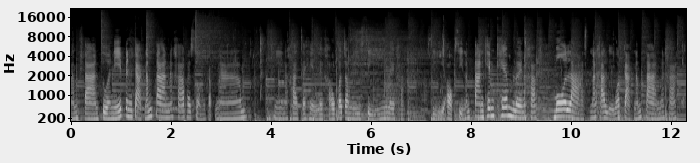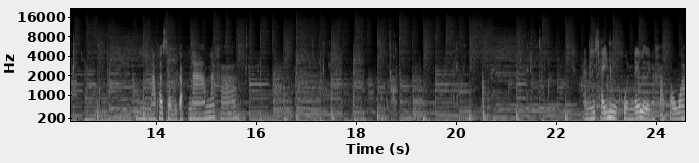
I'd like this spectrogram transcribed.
น้ำตาล ตัวนี้เป็นกากน้ำตาลนะคะ ผสมกับน้ำนี่นะคะจะเห็นเลยเขาก็จะมีสีนี่เลยค่ะ สีออกสีน้ำตาลเข้มๆเลยนะคะ โมลาสนะคะ หรือว่ากากน้ำตาลนะคะนี่มาผสมกับน้ำนะคะอันนี้ใช้มือคนได้เลยนะคะ เพราะว่า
